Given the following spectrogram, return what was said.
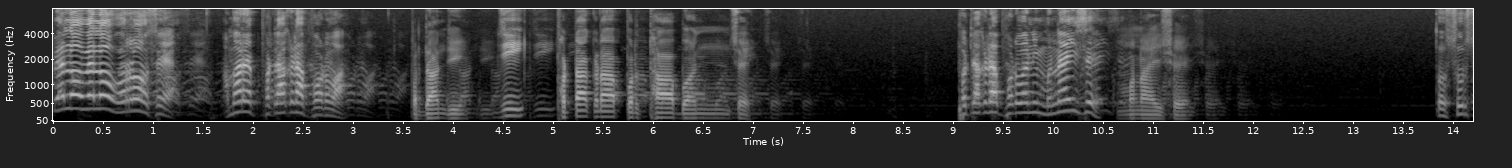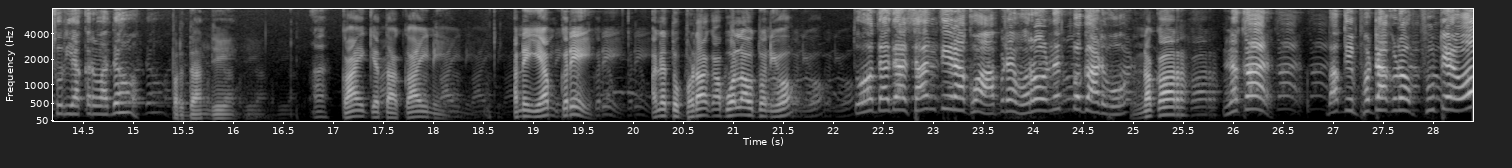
પેલો વેલો વરો છે. અમારે ફટાકડા ફોડવા. પ્રધાનજી જી. ફટાકડા પ્રથા બંધ છે. ફટાકડા ફોડવાની મનાઈ છે? મનાઈ છે. તો સુરસુરિયા કરવા દેહો. પ્રધાનજી હા. કાંઈ કેતા કાઈ નહીં. અને એમ કરી અને તું ભડાકા બોલાવતો નહીં હો. તો દાદા શાંતિ રાખો આપણે વરો નથી બગાડવો. નકાર? નકાર. બાકી ફટાકડો ફૂટે ઓ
